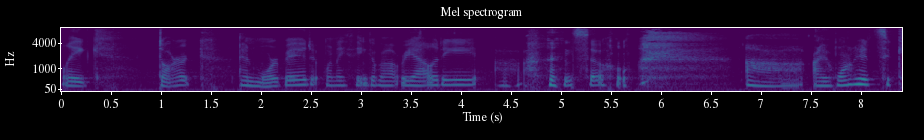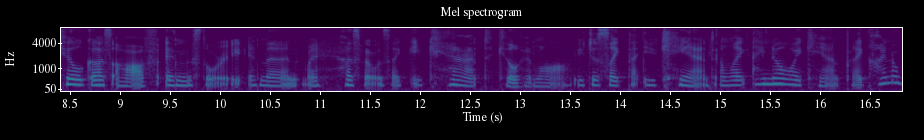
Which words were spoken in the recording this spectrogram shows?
Like dark and morbid when I think about reality. Uh, and so wanted to kill Gus off in the story, and then my husband was like, "You can't kill him off. You just like that. You can't." I'm like, "I know I can't, but I kind of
